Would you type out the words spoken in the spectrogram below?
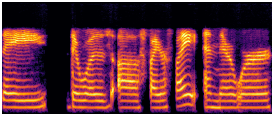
say there was a firefight and there were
